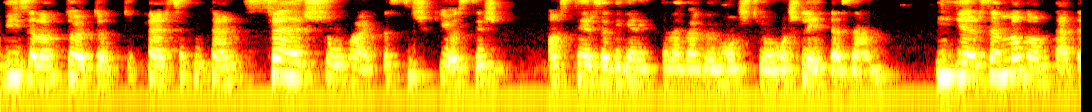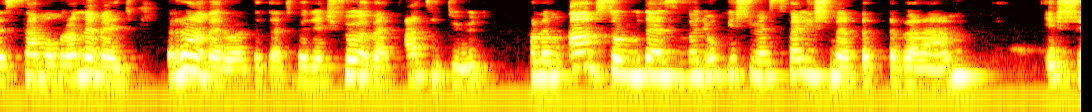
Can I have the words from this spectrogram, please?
víz alatt töltött percek után felsóhajtasz és kijössz, és azt érzed, igen, itt a levegő, most jó, most létezem. Így érzem magam, tehát ez számomra nem egy rámeröltetett, vagy egy fölvett attitűd, hanem abszolút ez vagyok, és ő ezt felismertette velem, és,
